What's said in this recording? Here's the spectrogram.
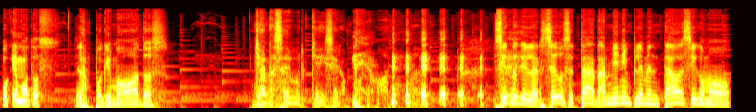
Pokémotos. Las Pokémotos. Yo no sé por qué hicieron Pokémotos. weón. Siendo que el Arceus estaba tan bien implementado así como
